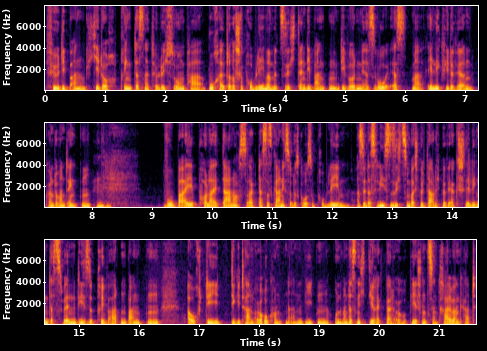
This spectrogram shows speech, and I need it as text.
Für die Bank jedoch bringt das natürlich so ein paar buchhalterische Probleme mit sich, denn die Banken, die würden ja so erstmal illiquide werden, könnte man denken. Mhm. Wobei Pollite da noch sagt, das ist gar nicht so das große Problem. Also das ließe sich zum Beispiel dadurch bewerkstelligen, dass wenn diese privaten Banken auch die digitalen Eurokonten anbieten und man das nicht direkt bei der Europäischen Zentralbank hat,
